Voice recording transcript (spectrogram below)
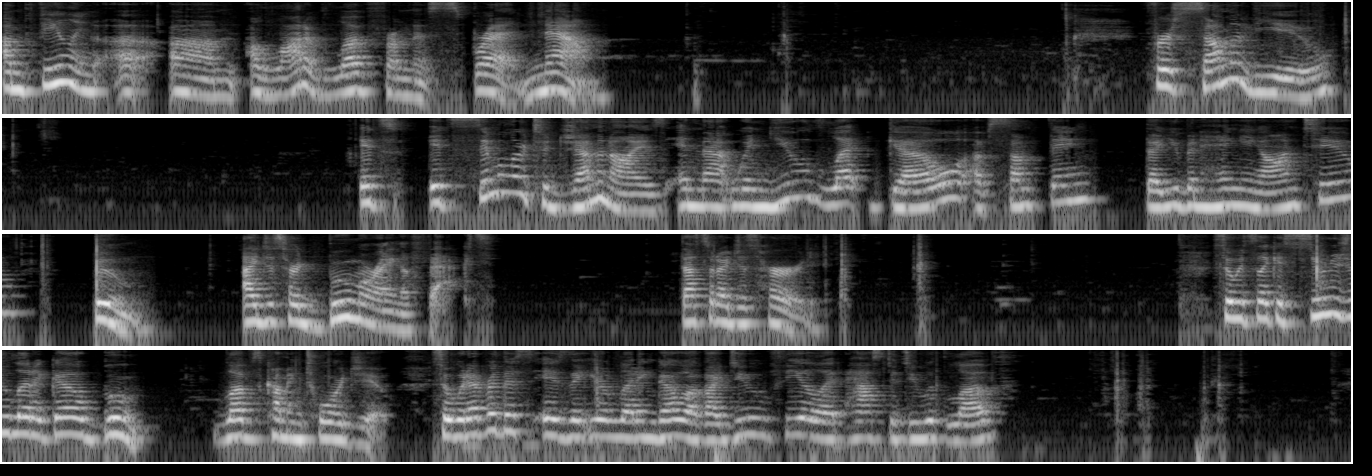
I'm feeling a, um, a lot of love from this spread. Now, for some of you, it's it's similar to Gemini's in that when you let go of something that you've been hanging on to, boom. I just heard boomerang effect. That's what I just heard. So it's like as soon as you let it go, boom, love's coming towards you. So whatever this is that you're letting go of, I do feel it has to do with love.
